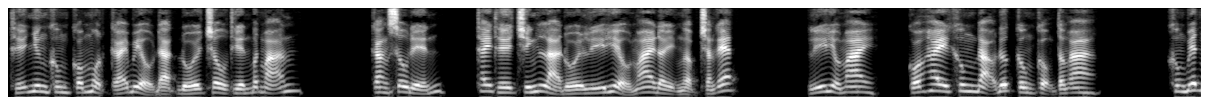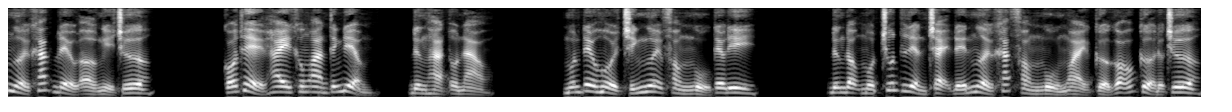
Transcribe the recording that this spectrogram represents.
thế nhưng không có một cái biểu đạt đối Châu Thiến bất mãn. Càng sâu đến, thay thế chính là đối Lý Hiểu Mai đầy ngập chán ghét. Lý Hiểu Mai, có hay không đạo đức công cộng tâm A? Không biết người khác đều ở nghỉ trưa. Có thể hay không an tĩnh điểm, đừng hạt ồn nào. Muốn tiêu hồi chính ngươi phòng ngủ kêu đi. Đừng động một chút liền chạy đến người khác phòng ngủ ngoài cửa gõ cửa được chưa?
